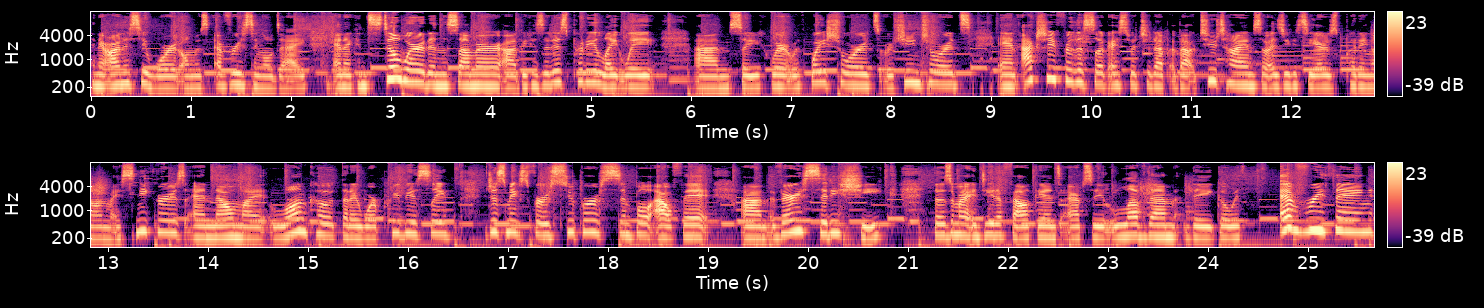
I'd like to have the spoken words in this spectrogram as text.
and I honestly wore it almost every single day. And I can still wear it in the summer uh, because it is pretty lightweight, um, so you can wear it with white shorts or jean shorts. And actually for this look, I switched it up about two times. So as you can see, I was putting on my sneakers and now my long coat that I wore previously. It just makes for a super simple outfit, um, very city chic. Those are my Adidas Falcons. I absolutely love them. They go with everything.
